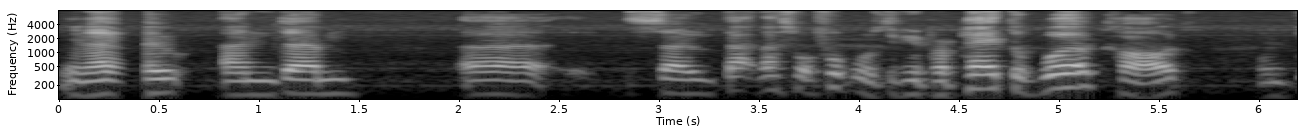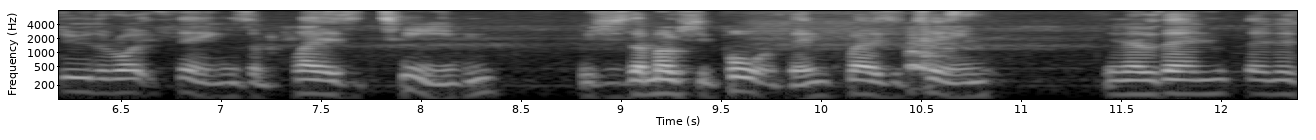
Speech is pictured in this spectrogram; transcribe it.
you know. And um, uh, so that, that's what football is. If you're prepared to work hard and do the right things and play as a team, which is the most important thing, play as a team, you know, then then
